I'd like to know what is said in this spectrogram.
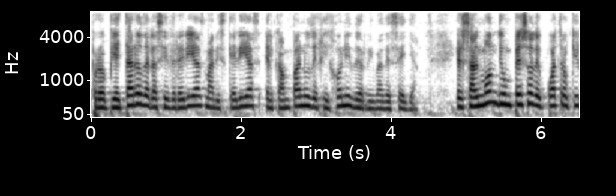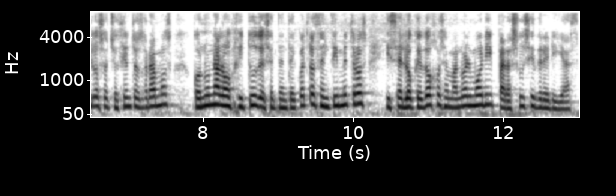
propietario de las hidrerías marisquerías El Campanu de Gijón y de Ribadesella. El salmón de un peso de 4 kilos 800 gramos con una longitud de 74 centímetros y se lo quedó José Manuel Mori para sus hidrerías.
